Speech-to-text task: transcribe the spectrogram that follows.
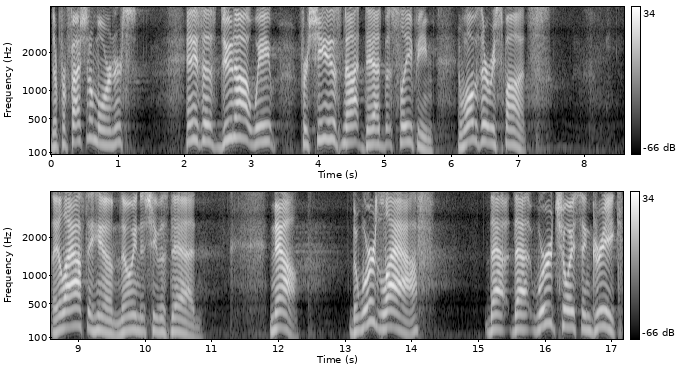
They're professional mourners. And he says, Do not weep, for she is not dead, but sleeping. And what was their response? They laughed at him, knowing that she was dead. Now, the word laugh, that, that word choice in Greek,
